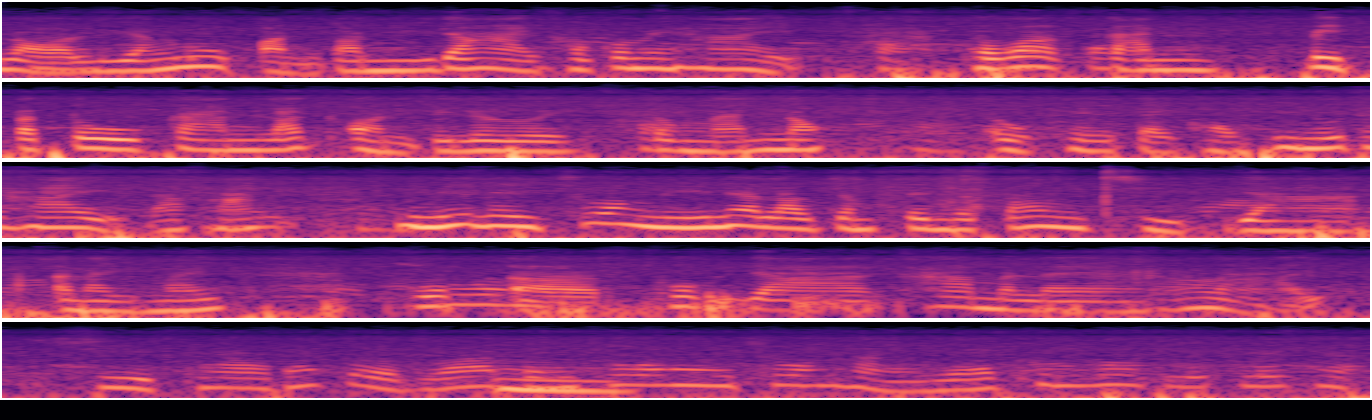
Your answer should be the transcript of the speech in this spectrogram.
หล่อเลี้ยงลูกอ่อนตอนนี้ได้เขาก็ไม่ให้ ค่เพราะว่าการปิดประตูการรัดอ่อนไปเลยค่ะตรงนั้นเนาะค่ะ โอเค แต่ของพี่นุชให้นะคะ ทีนี้ในช่วงนี้เนี่ยเราจำเป็นจะต้องฉีดยาอะไรไหมพวกเอ่อพวกยาฆ่าแมลงทั้งหลาย ฉีดค่ะถ้าเกิดว่าเป็นอืม ช่วงช่วงหางแย้ขึ้นลูกเล็กๆเนี่ย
